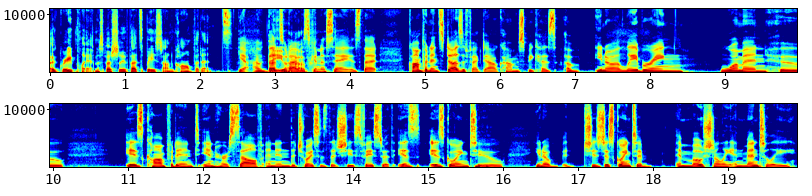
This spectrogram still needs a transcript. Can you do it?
a great plan especially if that's based on confidence yeah that's that what have. i was going to say is that confidence does affect outcomes because of you know a laboring woman who is confident in herself and in the choices that she's faced with is is going to mm-hmm. you know she's just going to emotionally and mentally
